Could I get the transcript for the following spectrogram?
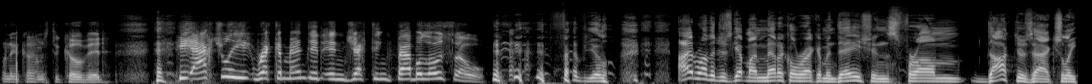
when it comes to COVID. He actually recommended injecting Fabuloso. Fabulous. I'd rather just get my medical recommendations from doctors, actually.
